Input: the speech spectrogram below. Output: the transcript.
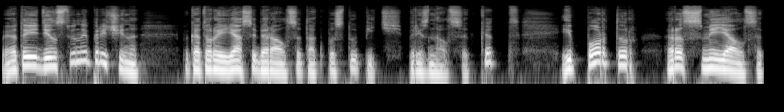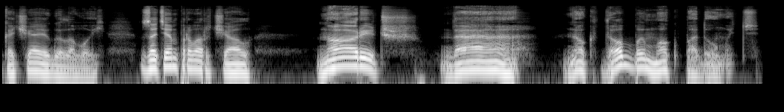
Это единственная причина, по которой я собирался так поступить, признался Кэт, и Портер рассмеялся, качая головой. Затем проворчал: "Норридж, да, но кто бы мог подумать?"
